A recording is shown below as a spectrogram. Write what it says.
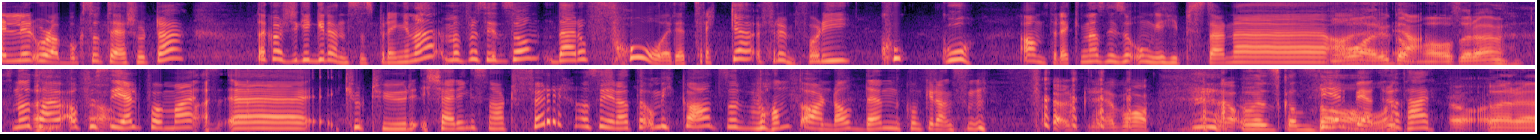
eller olabukse og T-skjorte. Det er kanskje ikke grensesprengende, men for å si det sånn, det er å foretrekke fremfor de ko-ko antrekkene som disse unge hipsterne Nå er du gammel, ja. altså, Reim. Så nå tar jeg offisielt på meg eh, kulturkjerring snart før og sier at om ikke annet så vant Arendal den konkurransen forferdelig bra. Ja. Ser bedre ut her. Bare,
